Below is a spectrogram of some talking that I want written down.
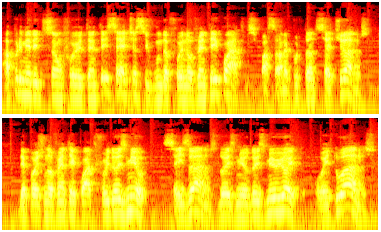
a primeira edição foi 87, a segunda foi 94. Se passaram, portanto, sete anos. Depois de 94 foi 2000, seis anos. 2000, 2008, oito anos.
